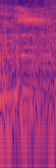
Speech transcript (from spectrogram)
Yeah.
